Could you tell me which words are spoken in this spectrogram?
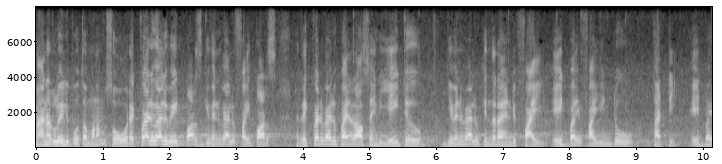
మేనర్లో వెళ్ళిపోతాం మనం. So required value eight parts given value five parts required value పైన రాసేయండి ఎయిట్ గివెన్ వాల్యూ కింద రాయండి five eight by five into thirty eight by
